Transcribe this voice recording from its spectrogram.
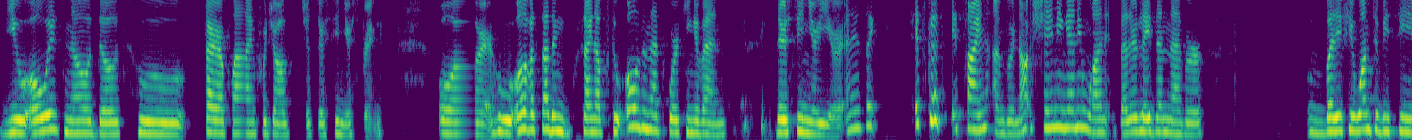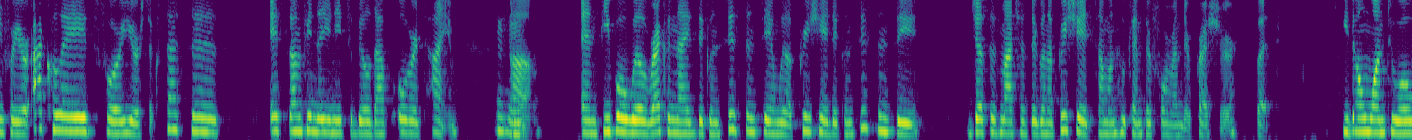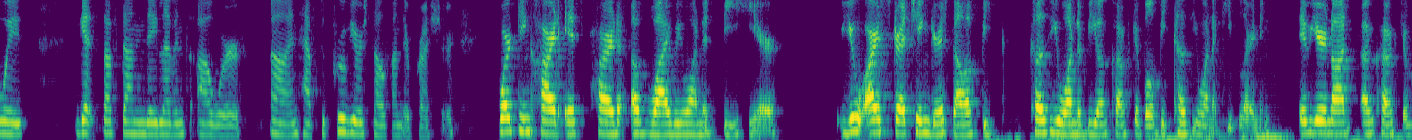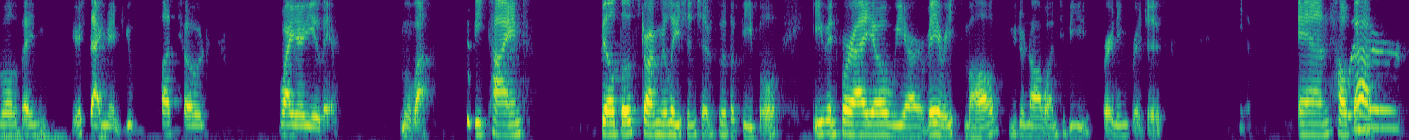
You always know those who start applying for jobs just their senior spring or who all of a sudden sign up to all the networking events their senior year. And it's like it's good. It's fine. And we're not shaming anyone. Better late than never. But if you want to be seen for your accolades for your successes it's something that you need to build up over time. Mm-hmm. um, and people will recognize the consistency and will appreciate the consistency just as much as they're going to appreciate someone who can perform under pressure. But you don't want to always get stuff done in the 11th hour uh, and have to prove yourself under pressure. Working hard is part of why we want to be here. You are stretching yourself because you want to be uncomfortable because you want to keep learning. If you're not uncomfortable then you're stagnant you've plateaued. Why are you there? Move on. Be kind build those strong relationships with the people even for IO, we are very small. You do not want to be burning bridges. Yes. And help Whether,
